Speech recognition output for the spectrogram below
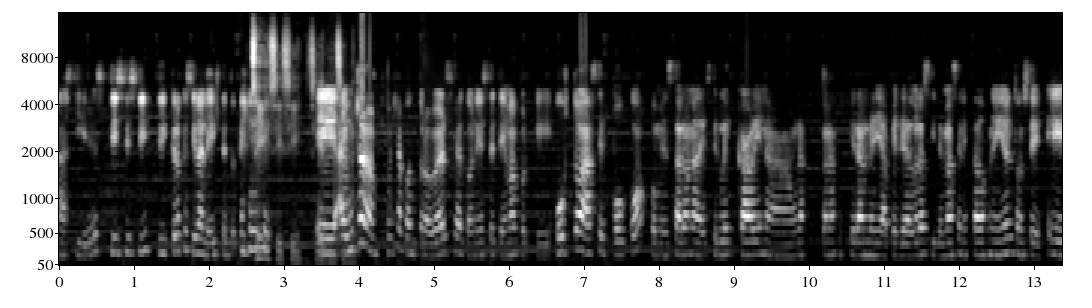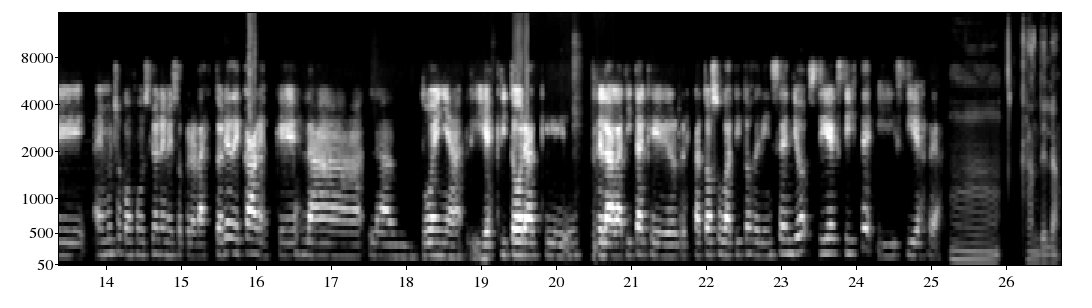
Así es, sí, sí, sí, sí, creo que sí la leíste entonces. Sí, sí, sí. sí eh, hay mucha, mucha controversia con ese tema porque justo hace poco comenzaron a decirles Karen a unas personas que eran media peleadoras y demás en Estados Unidos, entonces eh, hay mucha confusión en eso, pero la historia de Karen, que es la, la dueña y escritora que, de la gatita que rescató a sus gatitos del incendio, sí existe y sí es real. Mm, Candela,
